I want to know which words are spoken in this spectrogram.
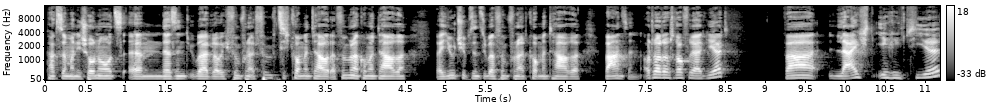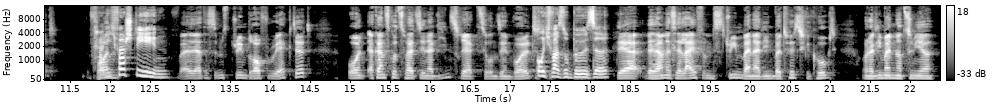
Pack's doch mal in die Shownotes. Ähm, da sind über, glaube ich, 550 Kommentare oder 500 Kommentare. Bei YouTube sind es über 500 Kommentare. Wahnsinn. Otto hat auch darauf reagiert, war leicht irritiert. Kann ich verstehen. weil er hat das im Stream drauf reacted. Und äh, ganz kurz, falls ihr Nadines Reaktion sehen wollt. Oh, ich war so böse. Der, wir haben das ja live im Stream bei Nadine bei Twitch geguckt und Nadine meinte noch zu mir,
